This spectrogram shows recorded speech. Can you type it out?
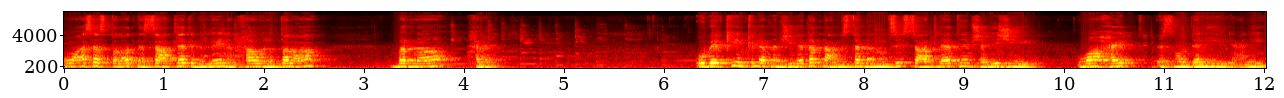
وعلى أساس طلعتنا الساعة 3 بالليل نحاول الطلعة برا حلب. وباركين كلياتنا بجيلاتنا عم نستنى انه تصير الساعة 3 مشان يجي واحد اسمه الدليل يعني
